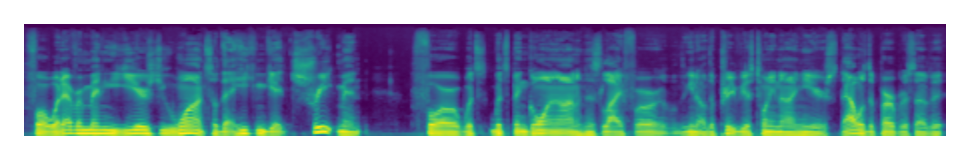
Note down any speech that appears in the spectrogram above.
for whatever many years you want so that he can get treatment for what's what's been going on in his life for you know the previous 29 years. That was the purpose of it.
